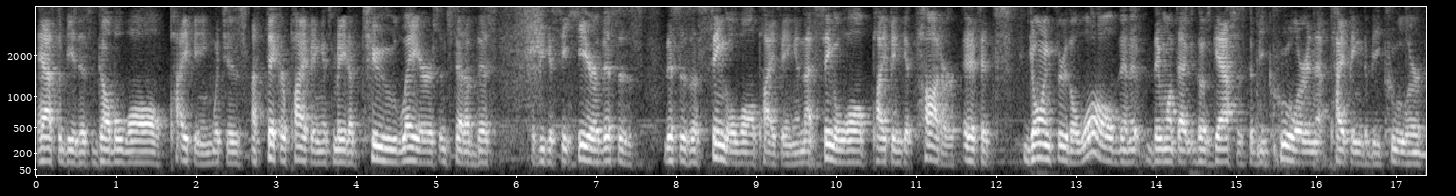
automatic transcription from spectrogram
it has to be this double wall piping, which is a thicker piping. It's made of two layers instead of this. If you can see here, this is this is a single wall piping and that single wall piping gets hotter. If it's going through the wall, then it, they want that those gases to be cooler and that piping to be cooler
